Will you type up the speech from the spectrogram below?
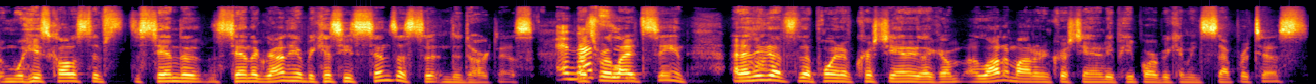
um, he's called us to, to stand the stand the ground here because he sends us to, into darkness. And that's, that's where the, light's seen. And yeah. I think that's the point of Christianity. Like um, a lot of modern Christianity, people are becoming separatists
